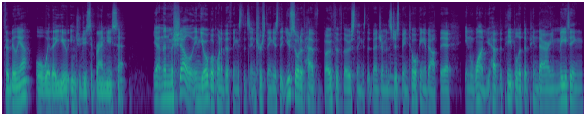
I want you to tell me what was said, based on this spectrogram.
familiar or whether you introduce a brand new set. Yeah, and then Michelle, in your book, one of the things that's interesting is that you sort of have both of those things that Benjamin's just mm. been talking about there in one. You have the people at the Pindari meeting,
